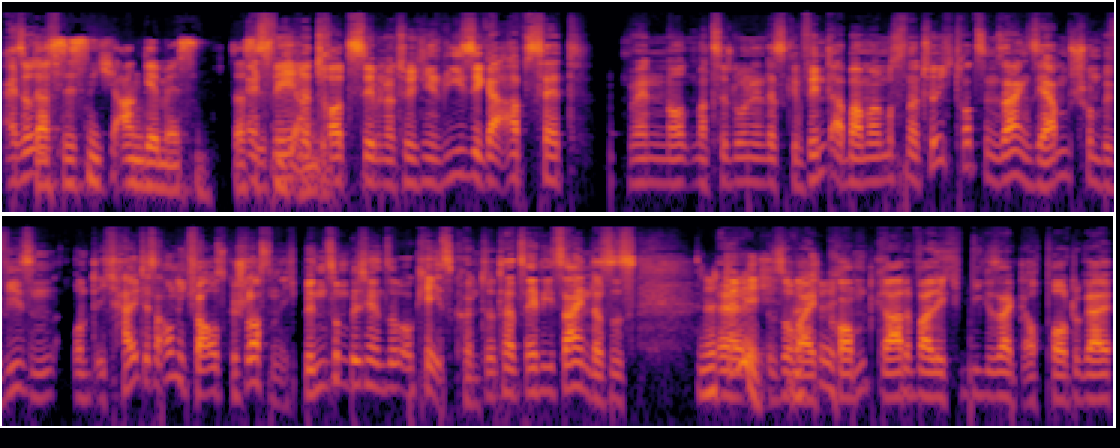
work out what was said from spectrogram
Also das ich, ist nicht angemessen. Das es wäre trotzdem natürlich ein riesiger Upset, wenn Nordmazedonien das gewinnt, aber man muss natürlich trotzdem sagen, sie haben schon bewiesen und ich halte es auch nicht für ausgeschlossen. Ich bin so ein bisschen so, okay, es könnte tatsächlich sein, dass es äh, so weit kommt, gerade weil ich, wie gesagt, auch Portugal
